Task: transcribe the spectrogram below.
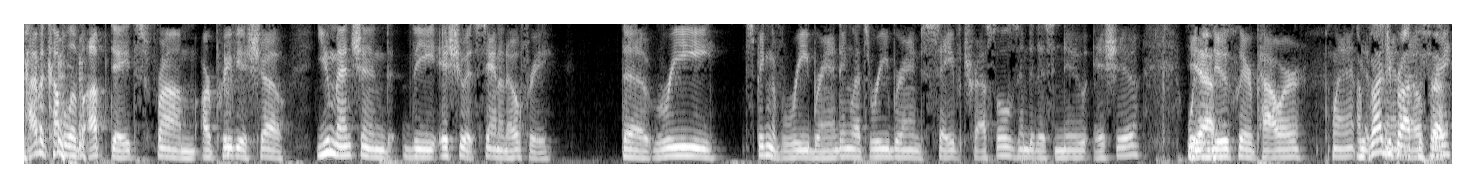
I have a couple of updates from our previous show. You mentioned the issue at San Onofre, the re. Speaking of rebranding, let's rebrand Save Trestles into this new issue with Yes. the nuclear power plant. I'm glad you San brought this up.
